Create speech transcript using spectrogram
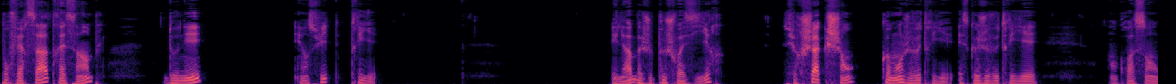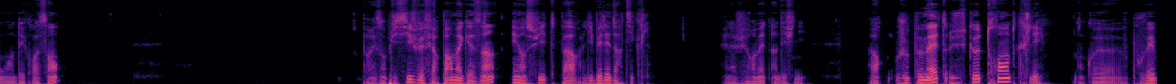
Pour faire ça, très simple, donner et ensuite trier. Et là, bah, je peux choisir sur chaque champ comment je veux trier. Est-ce que je veux trier en croissant ou en décroissant Par exemple ici, je vais faire par magasin et ensuite par libellé d'articles. Et là, je vais remettre indéfini. Alors, je peux mettre jusque 30 clés. Donc, euh, vous pouvez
